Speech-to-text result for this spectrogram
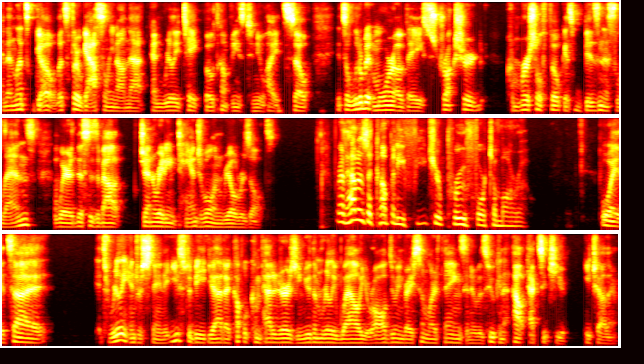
And then let's go. Let's throw gasoline on that and really take both companies to new heights. So it's a little bit more of a structured, commercial focused business lens where this is about generating tangible and real results. Fred, how does a company future proof for tomorrow? Boy, it's uh it's really interesting. It used to be you had a couple competitors, you knew them really well, you were all doing very similar things, and it was who can out execute each other.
